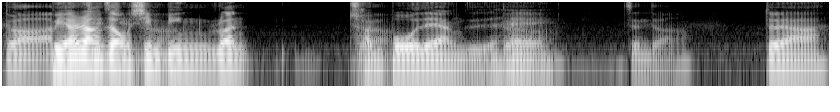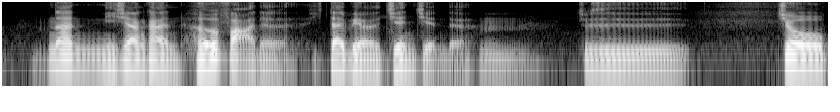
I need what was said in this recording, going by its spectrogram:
对啊，不要让这种性病乱传播这样子。嘿。真的啊，对啊，那你想想看，合法的代表有健检的，嗯，就是就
